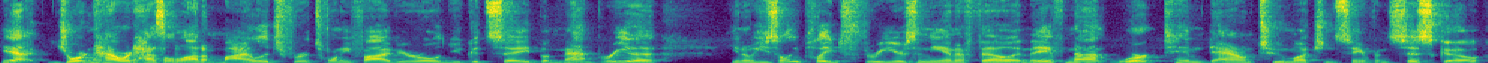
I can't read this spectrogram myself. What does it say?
yeah, Jordan Howard has a lot of mileage for a 25 year old, you could say, but Matt Breida, you know, he's only played three years in the NFL, and they've not worked him down too much in San Francisco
